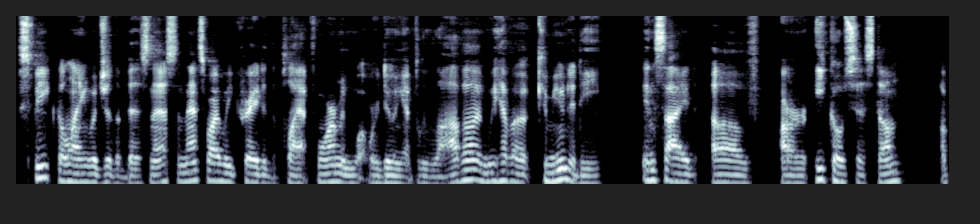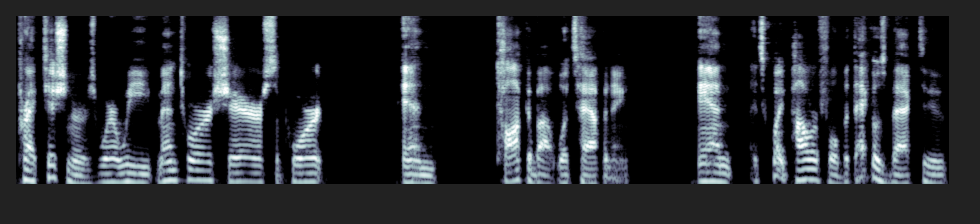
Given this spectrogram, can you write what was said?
speak the language of the business. And that's why we created the platform and what we're doing at Blue Lava. And we have a community inside of our ecosystem of practitioners where we mentor, share, support, and talk about what's happening. And it's quite powerful, but that goes back to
